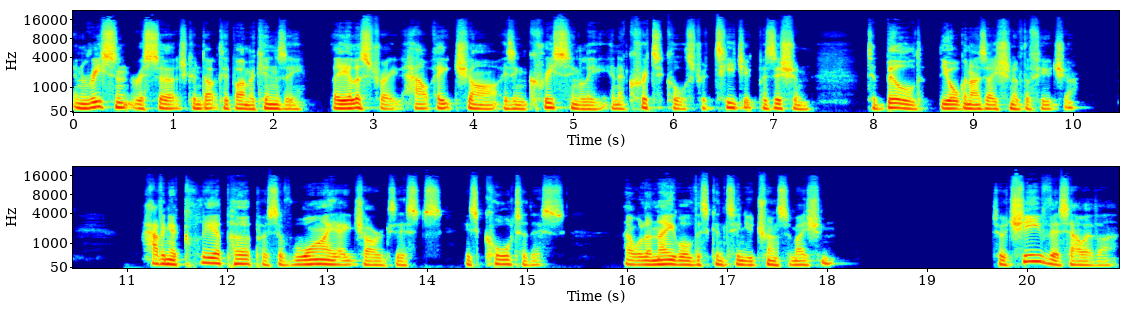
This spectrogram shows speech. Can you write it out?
In recent research conducted by McKinsey, they illustrate how HR is increasingly in a critical strategic position to build the organization of the future. Having a clear purpose of why HR exists is core to this and will enable this continued transformation. To achieve this, however,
